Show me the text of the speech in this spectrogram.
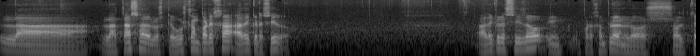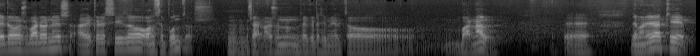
la, la, tasa de los que buscan pareja ha decrecido. Ha decrecido, por ejemplo, en los solteros varones ha decrecido 11 puntos. Uh -huh. O sea, no es un decrecimiento banal. Eh, de manera que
